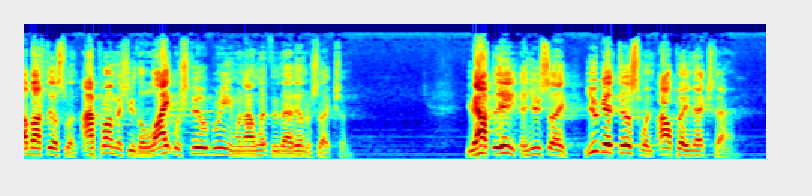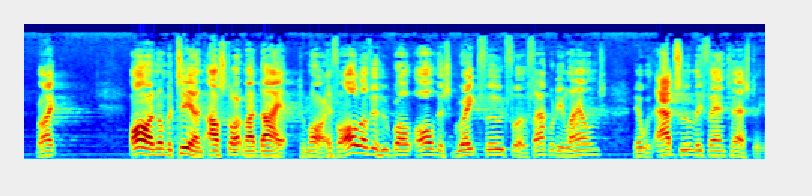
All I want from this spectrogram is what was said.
How about this one? I promise you, the light was still green when I went through that intersection. You're out to eat and you say, You get this one, I'll pay next time. Right? Or number 10, I'll start my diet tomorrow. And for all of you who brought all this great food for the faculty lounge, it was absolutely fantastic.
